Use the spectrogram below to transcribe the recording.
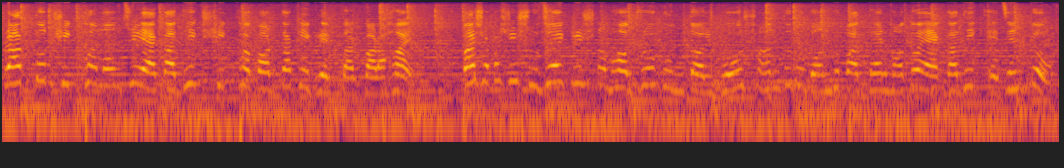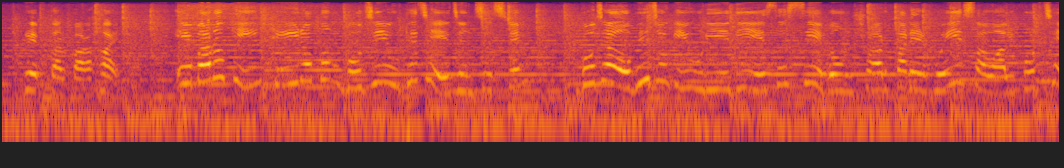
প্রাক্তন শিক্ষামন্ত্রী একাধিক শিক্ষাকর্তাকে গ্রেফতার করা হয়। পাশাপাশি সুজয় কৃষ্ণ ভদ্র, কুন্তল ঘোষ, শান্তনু বন্দ্যোপাধ্যায়ের মতো একাধিক এজেন্টকেও গ্রেফতার করা হয়। এবারও কি সেই রকম গজিয়ে উঠেছে এজেন্ট সিস্টেম? গোজা অভিযোগই উড়িয়ে দিয়ে এসএসসি এবং সরকারের হয়ে সওয়াল করছে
